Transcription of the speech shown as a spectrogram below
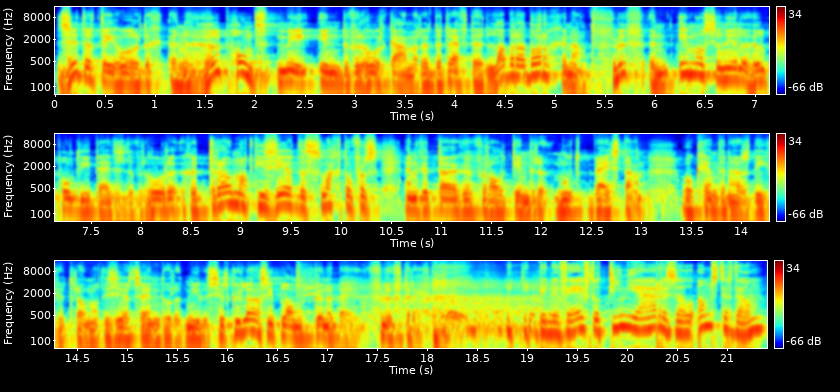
zit er tegenwoordig een hulphond mee in de verhoorkamer. Het betreft de Labrador, genaamd Fluff, een emotionele hulphond die tijdens de verhoren getraumatiseerde slachtoffers en getuigen, vooral kinderen, moet bijstaan. Ook Gentenaars die getraumatiseerd zijn door het nieuwe circulatieplan kunnen bij Fluff terecht. binnen vijf tot tien jaar zal Amsterdam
